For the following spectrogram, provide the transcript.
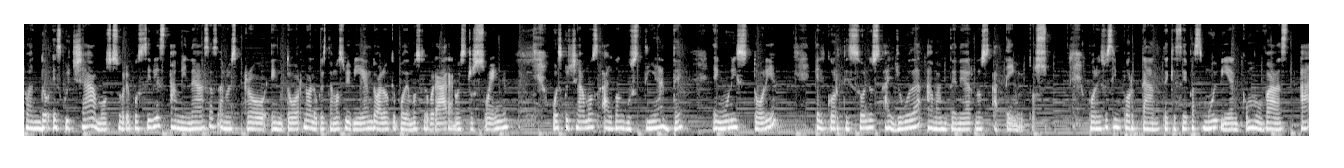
cuando escuchamos sobre posibles amenazas a nuestro entorno, a lo que estamos viviendo, a lo que podemos lograr, a nuestro sueño, o escuchamos algo angustiante en una historia, el cortisol nos ayuda a mantenernos atentos. Por eso es importante que sepas muy bien cómo vas a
